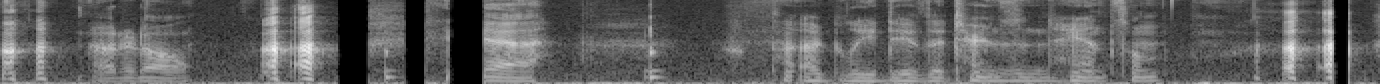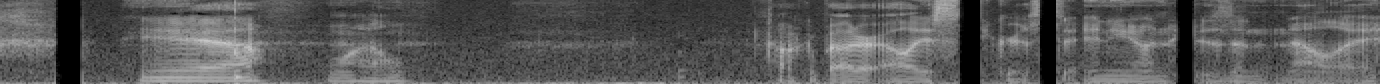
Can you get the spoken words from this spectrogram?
Not at all. yeah. The ugly dude that turns into handsome. yeah, well. Talk about her ally secrets to anyone who's an ally.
